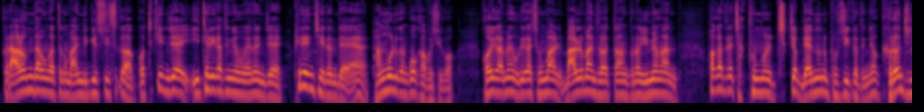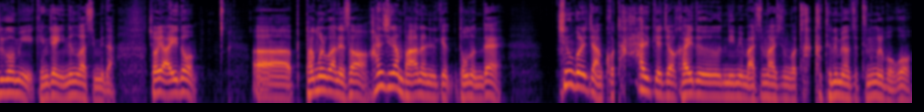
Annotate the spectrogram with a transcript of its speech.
그런 아름다움 같은 거 많이 느낄 수 있을 것 같고 특히 이제 이태리 같은 경우에는 이제 피렌체 이런데 박물관 꼭 가보시고 거기 가면 우리가 정말 말로만 들었던 그런 유명한 화가들의 작품을 직접 내 눈으로 볼 수 있거든요. 그런 즐거움이 굉장히 있는 것 같습니다. 저희 아이도 어, 박물관에서 한 시간 반을 이렇게 도는데 칭얼거리지 않고 다 이렇게 저 가이드님이 말씀하시는 거 다 들으면서 듣는 걸 보고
